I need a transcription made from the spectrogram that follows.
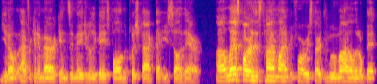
you know, African Americans in Major League Baseball and the pushback that you saw there. Uh, last part of this timeline before we start to move on a little bit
